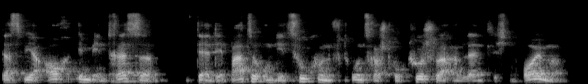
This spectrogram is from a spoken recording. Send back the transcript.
dass wir auch im Interesse der Debatte um die Zukunft unserer strukturschwachen ländlichen Räume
